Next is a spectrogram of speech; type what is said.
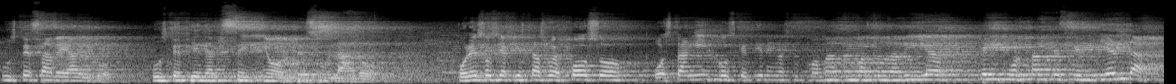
usted sabe algo usted tiene al Señor de su lado. Por eso si aquí está su esposo o están hijos que tienen a sus mamás vivas todavía, qué importante es que entienda,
